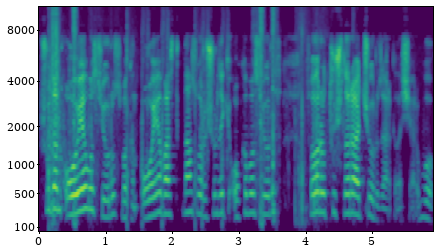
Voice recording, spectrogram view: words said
Şuradan O'ya basıyoruz. Bakın O'ya bastıktan sonra şuradaki oka basıyoruz. Sonra tuşları açıyoruz arkadaşlar. Bu.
